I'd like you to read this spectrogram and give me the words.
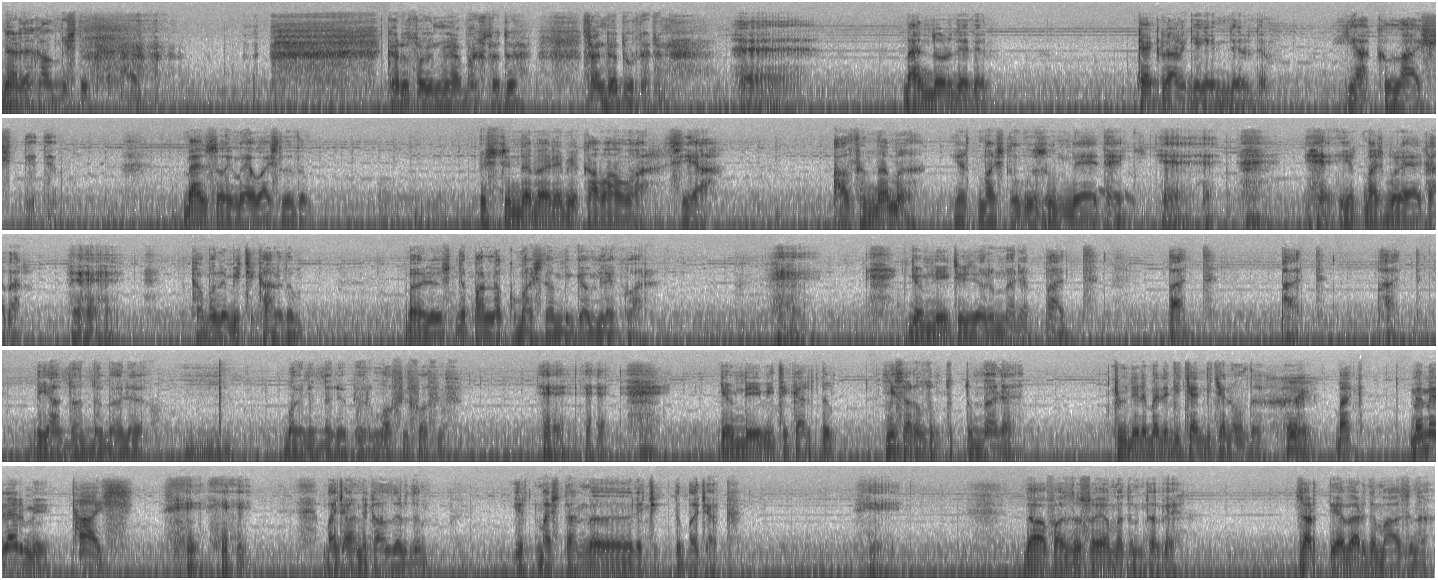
Nerede kalmıştık? Karı soyunmaya başladı. Sen de dur dedin. He. Ben dur dedim. Tekrar giyindirdim. Yaklaş dedim. Ben soymaya başladım. Üstünde böyle bir kaban var siyah. Altında mı? Yırtmaçlı uzun bir etek. Yırtmaç buraya kadar. Kabını bir çıkardım. Böyle üstünde parlak kumaştan bir gömlek var. Gömleği çözüyorum böyle pat, pat, pat, pat. Bir yandan da böyle hmm, boynundan öpüyorum hafif hafif. Gömleği bir çıkarttım. Bir sarıldım tuttum böyle. Tüyleri böyle diken diken oldu. Bak memeler mi? Taş. Bacağını kaldırdım. Yırtmaçtan böyle çıktı bacak. Daha fazla soyamadım tabi. Zart diye verdim ağzına.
